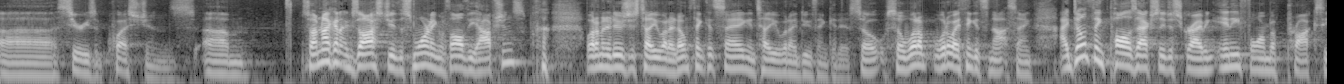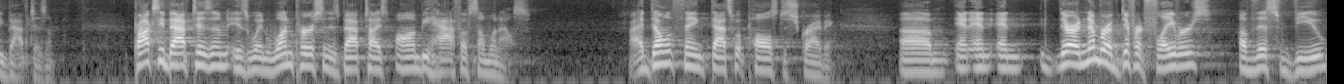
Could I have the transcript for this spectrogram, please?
uh, series of questions. Um, So I'm not going to exhaust you this morning with all the options. what I'm going to do is just tell you what I don't think it's saying and tell you what I do think it is. So, so what, what do I think it's not saying? I don't think Paul is actually describing any form of proxy baptism. Proxy baptism is when one person is baptized on behalf of someone else. I don't think that's what Paul's describing. Um, and, and, and there are a number of different flavors of this view,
